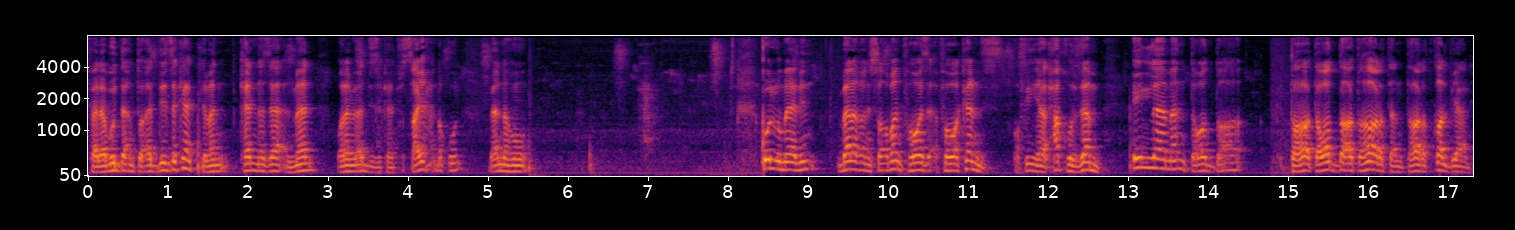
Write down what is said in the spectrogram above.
فلا بد أن تؤدي الزكاة لمن كنز المال ولم يؤدي زكاة في الصحيح أن نقول بأنه كل مال بلغ نصابا فهو, فهو كنز. وفيه الحق الذنب إلا من توضأ توضأ طهارة طهارة قلب يعني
